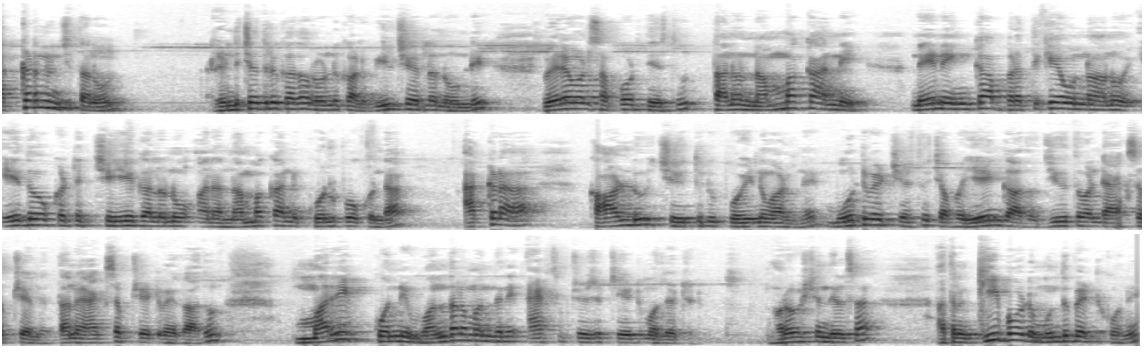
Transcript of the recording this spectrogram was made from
అక్కడ నుంచి తను రెండు చేతులు కదా రెండు కాళ్ళు. వీల్ చైర్లో ఉండి వేరే వాళ్ళు సపోర్ట్ చేస్తూ తను నమ్మకాన్ని నేను ఇంకా బ్రతికే ఉన్నాను ఏదో ఒకటి చేయగలను అన్న నమ్మకాన్ని కోల్పోకుండా అక్కడ కాళ్ళు చేతులు పోయిన వాళ్ళని మోటివేట్ చేస్తూ చెప్ప ఏం కాదు జీవితం అంటే యాక్సెప్ట్ చేయలేదు తను యాక్సెప్ట్ చేయటమే కాదు మరి కొన్ని వందల మందిని యాక్సెప్ట్ చేసి చేయటం మొదలెట్టాడు. మరో విషయం తెలుసా? అతను కీబోర్డ్ ముందు పెట్టుకొని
